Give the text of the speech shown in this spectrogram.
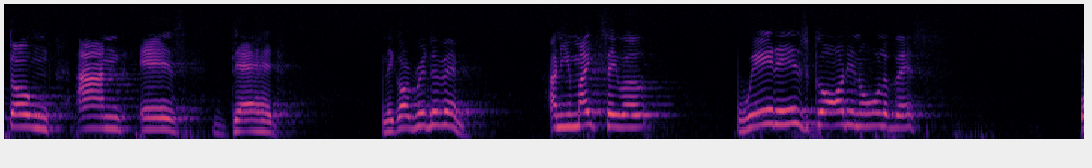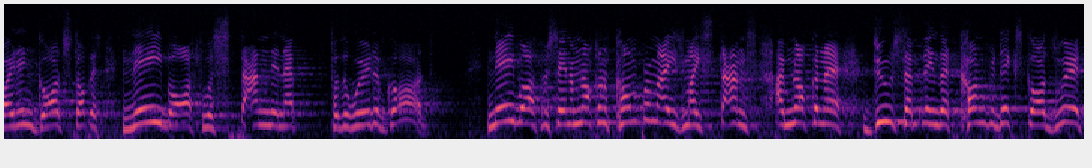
stoned and is dead. And they got rid of him. And you might say, well, where is God in all of this? Why didn't God stop this? Naboth was standing up for the word of God. Naboth was saying, I'm not going to compromise my stance. I'm not going to do something that contradicts God's word.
